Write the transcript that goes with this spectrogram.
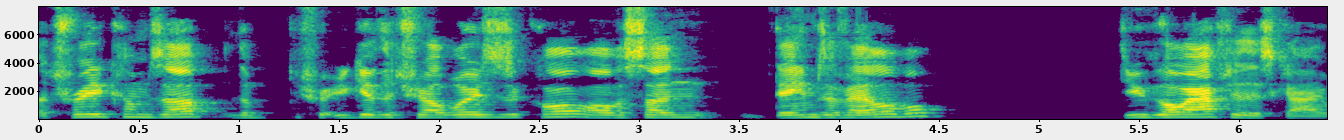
a trade comes up. The you give the Trailblazers a call. All of a sudden, Dame's available. Do you go after this guy?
